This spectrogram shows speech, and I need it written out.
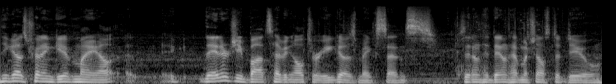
I think I was trying to give my uh, the energy bots having alter egos makes sense they don't they don't have much else to do.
